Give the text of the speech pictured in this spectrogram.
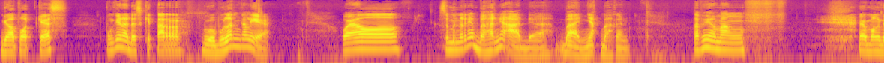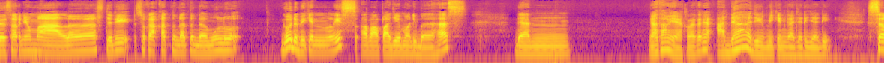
nggak podcast. Mungkin ada sekitar dua bulan kali ya. Well, sebenarnya bahannya ada, banyak bahkan. Tapi memang emang dasarnya males, jadi suka ketunda-tunda mulu. Gue udah bikin list apa-apa aja yang mau dibahas dan nggak tahu ya kelihatannya ada aja yang bikin gak jadi-jadi. So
